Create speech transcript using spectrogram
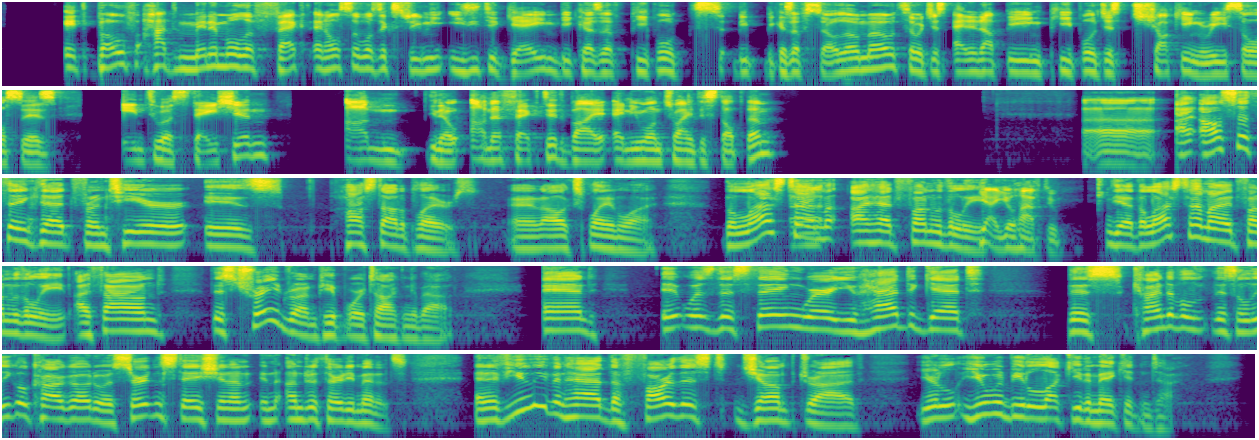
it both had minimal effect and also was extremely easy to game because of people because of solo mode. So it just ended up being people just chucking resources into a station, un you know unaffected by anyone trying to stop them. Uh, I also think that Frontier is hostile to players, and I'll explain why. The last time I had fun with Elite, yeah, you'll have to. yeah, the last time I had fun with Elite, I found this trade run people were talking about. And it was this thing where you had to get this kind of a, this illegal cargo to a certain station in, under 30 minutes. And if you even had the farthest jump drive, you're you would be lucky to make it in time.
